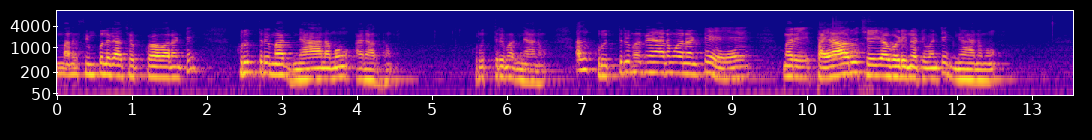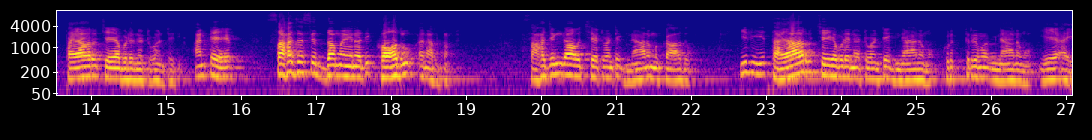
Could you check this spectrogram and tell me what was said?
మనకు సింపుల్గా చెప్పుకోవాలంటే కృత్రిమ జ్ఞానము అని అర్థం. కృత్రిమ జ్ఞానం అసలు కృత్రిమ జ్ఞానం అని అంటే మరి తయారు చేయబడినటువంటి జ్ఞానము తయారు చేయబడినటువంటిది. అంటే సహజ సిద్ధమైనది కాదు అని అర్థం. సహజంగా వచ్చేటువంటి జ్ఞానము కాదు. ఇది తయారు చేయబడినటువంటి జ్ఞానము కృత్రిమ జ్ఞానము ఏఐ.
